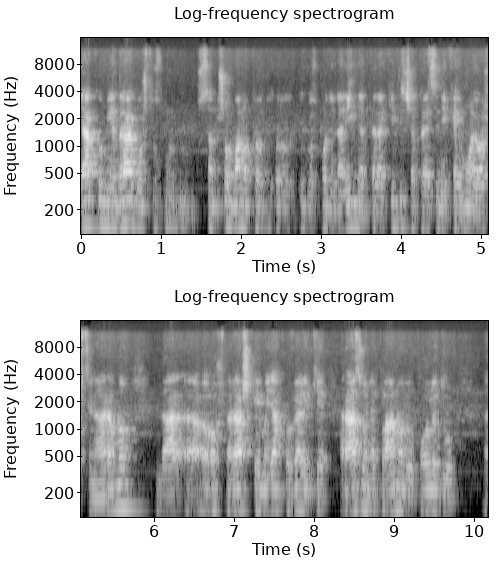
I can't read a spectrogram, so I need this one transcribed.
jako mi je drago što smo, sam čuo malo pro gospodina Ignjata Rakitića, predsednika i moje opštine naravno, da e, opština Raška ima jako velike razvojne planove u pogledu e,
